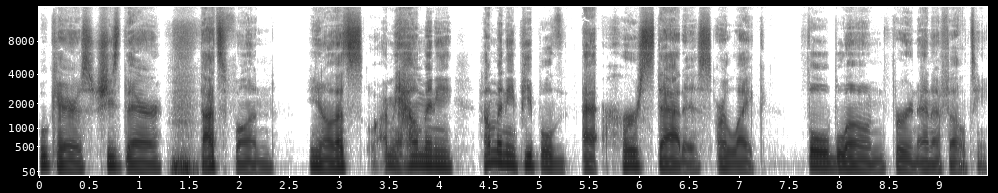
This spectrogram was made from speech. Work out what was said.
Who cares? She's there. That's fun. You know, that's I mean, how many how many people at her status are like full blown for an NFL team?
